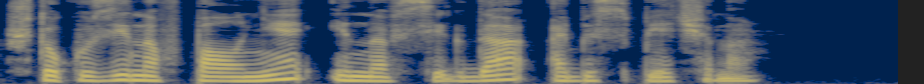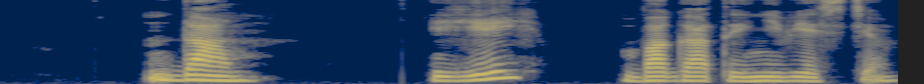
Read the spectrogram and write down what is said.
что кузина вполне и навсегда обеспечена. Да, ей, богатой невесте,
